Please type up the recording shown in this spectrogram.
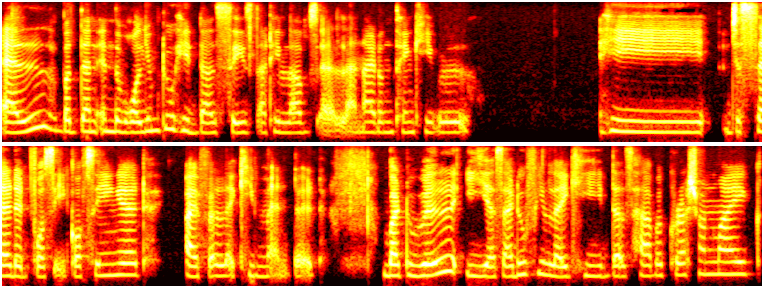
El, but then in the volume 2 he does says that he loves El and I don't think he will he just said it for sake of saying it. I felt like he meant it. But Will, yes, I do feel like he does have a crush on Mike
